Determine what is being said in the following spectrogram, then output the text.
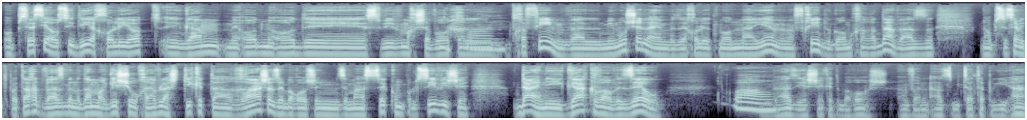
ואובססיה OCD יכול להיות אה, גם מאוד מאוד אה, סביב מחשבות נכון. על דחפים ועל מימוש שלהם וזה יכול להיות מאוד מאיים ומפחיד וגורם חרדה ואז האובססיה מתפתחת ואז בן אדם מרגיש שהוא חייב להשתיק את הרעש הזה בראש אם זה מעשה קומפולסיבי שדי אני אגע כבר וזהו. וואו. ואז יש שקט בראש אבל אז ביצעת פגיעה.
